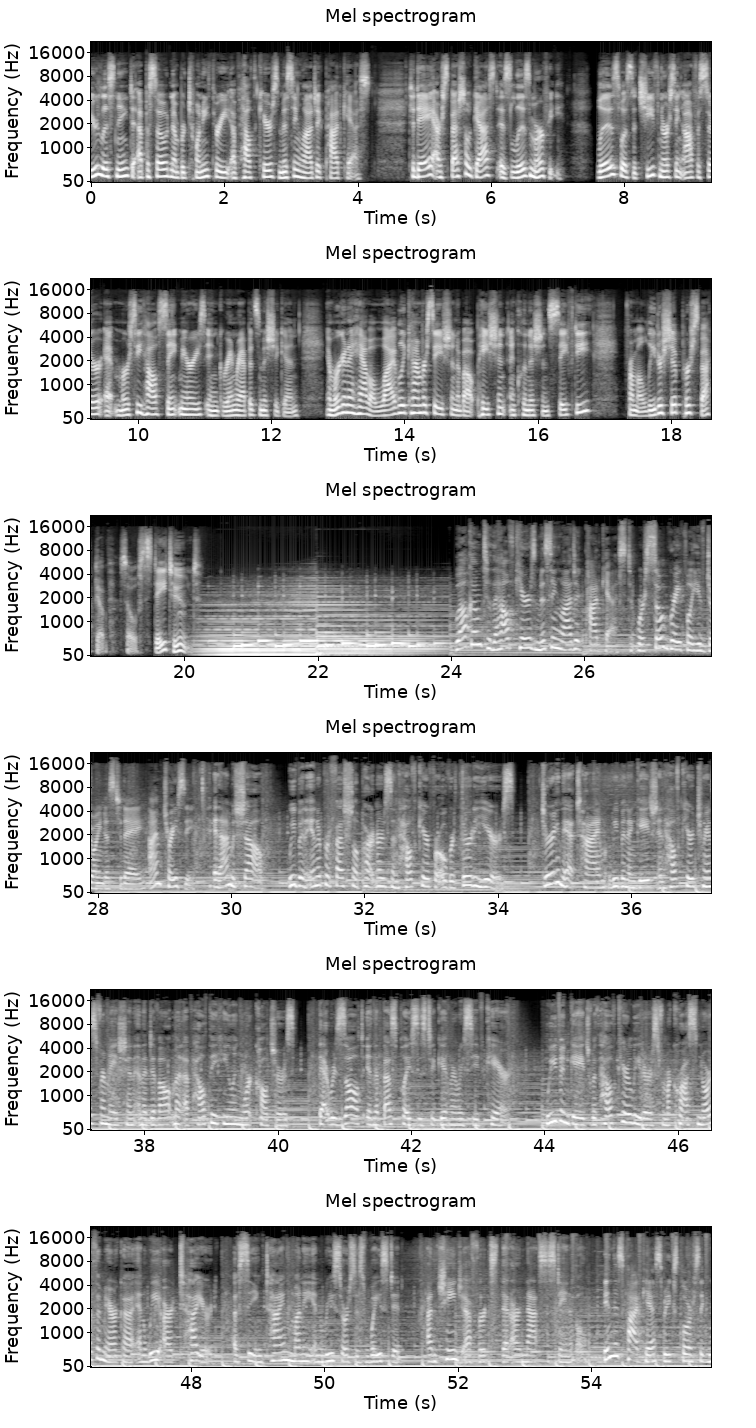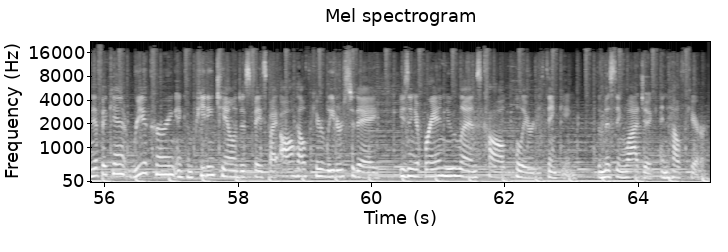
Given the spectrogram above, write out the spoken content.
You're listening to episode number 23 of Healthcare's Missing Logic podcast. Today, our special guest is Liz Murphy. Liz was the chief nursing officer at Mercy Health St. Mary's in Grand Rapids, Michigan, and we're going to have a lively conversation about patient and clinician safety from a leadership perspective. So stay tuned. To the Healthcare's Missing Logic podcast. We're so grateful you've joined us today. I'm Tracy. And I'm Michelle. We've been interprofessional partners in healthcare for over 30 years. During that time, we've been engaged in healthcare transformation and the development of healthy healing work cultures that result in the best places to give and receive care. We've engaged with healthcare leaders from across North America, and we are tired of seeing time, money, and resources wasted on change efforts that are not sustainable. In this podcast, we explore significant, reoccurring, and competing challenges faced by all healthcare leaders today using a brand new lens called polarity thinking, the missing logic in healthcare.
